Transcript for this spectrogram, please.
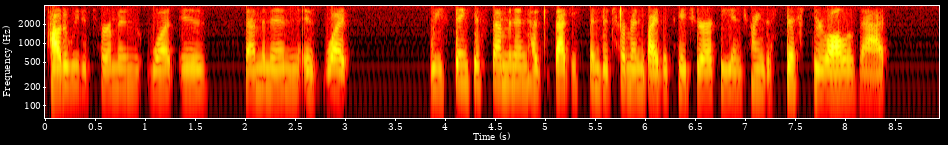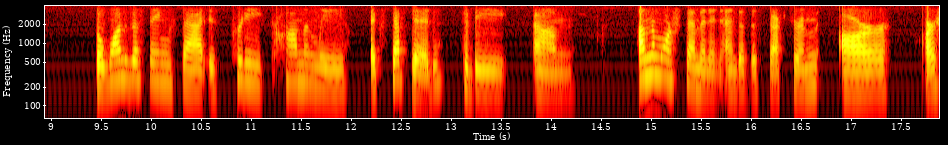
How do we determine what is feminine? Is what we think is feminine has that just been determined by the patriarchy and trying to sift through all of that. But one of the things that is pretty commonly accepted to be um, on the more feminine end of the spectrum are our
